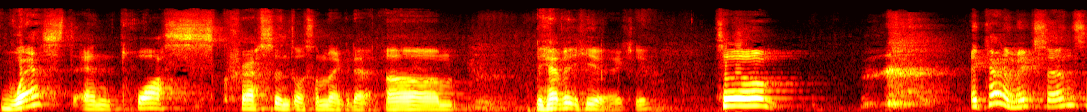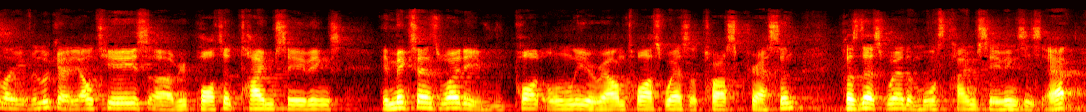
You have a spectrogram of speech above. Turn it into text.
West and Tuas Crescent or something like that. Um, they have it here actually. So, it kind of makes sense. Like if you look at LTA's uh, reported time savings, it makes sense why they report only around Tuas West or Tuas Crescent because that's where the most time savings is at.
